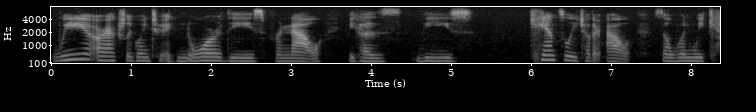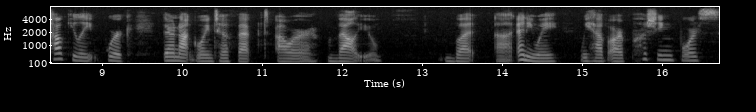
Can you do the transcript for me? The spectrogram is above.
we are actually going to ignore these for now because these cancel each other out. So when we calculate work, they're not going to affect our value. But uh, anyway, we have our pushing force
